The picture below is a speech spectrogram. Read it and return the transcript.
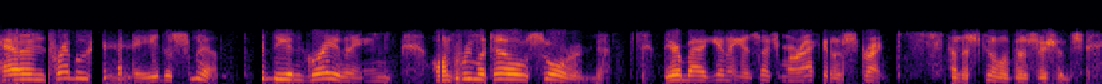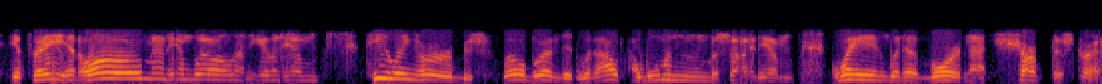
and Trebuchet the smith did the engraving on Frimutel's sword, thereby giving it such miraculous strength and the skill of physicians. If they had all meant him well and given him healing herbs well blended without a woman beside him, Gawain would have borne that sharp distress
